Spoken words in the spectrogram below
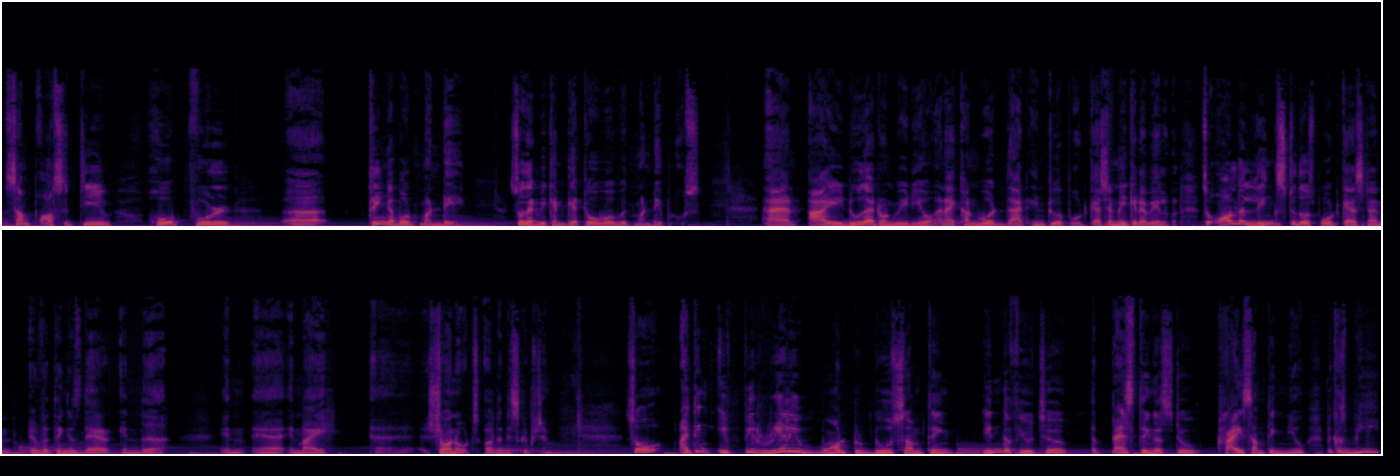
some positive, hopeful uh, thing about Monday so that we can get over with Monday blues and I do that on video and I convert that into a podcast and make it available. So all the links to those podcasts and everything is there in the in uh, in my uh, show notes or the description. So I think if we really want to do something in the future, the best thing is to try something new because we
